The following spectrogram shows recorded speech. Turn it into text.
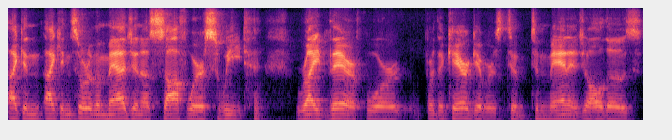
I can I can sort of imagine a software suite right there for for the caregivers to to manage all those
